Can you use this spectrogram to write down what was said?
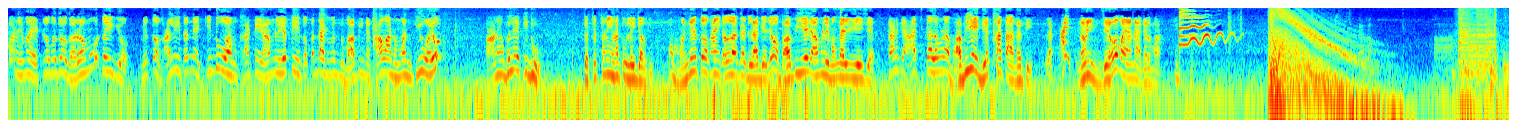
પણ એમાં એટલો બધો ગરમ હું થઈ ગયો. મેં તો ખાલી તને કીધું આમ ખાટી આમલી હતી, તો કદાચ મેં ભાભીને ખાવાનું મન થયું હોય આણે ભલે કીધું કે ચટણી હાટું લઈ જાવ છું. પણ મને તો કાંઈક અલગ જ લાગે છે. ભાભીએ જ આમલી મંગાવી છે. કારણ કે આજકાલ હમણાં ભાભીએ દેખાતા નથી. એટલે કાંઈક નવીન છે હો ભાઈ આના ઘરમાં. પણ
